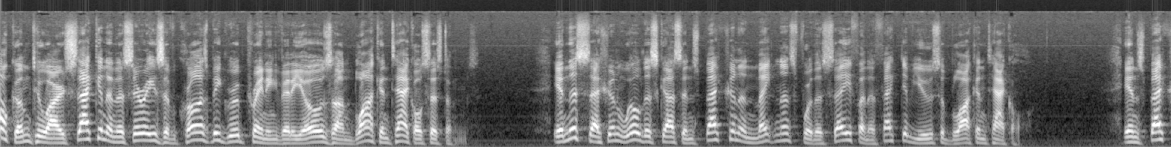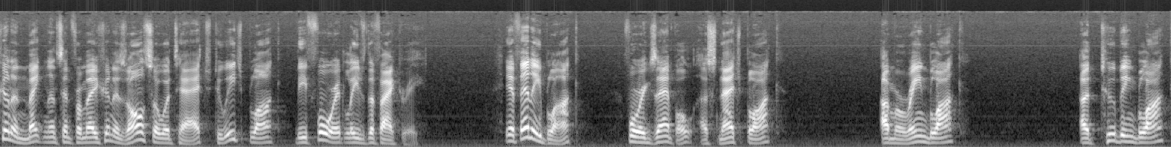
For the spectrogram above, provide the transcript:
Welcome to our second in a series of Crosby Group training videos on block and tackle systems. In this session, we'll discuss inspection and maintenance for the safe and effective use of block and tackle. Inspection and maintenance information is also attached to each block before it leaves the factory. If any block, for example, a snatch block, a marine block, a tubing block,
